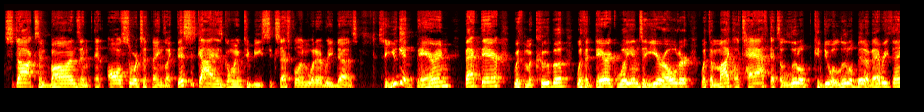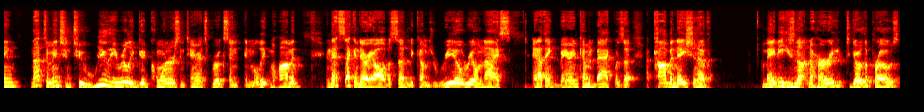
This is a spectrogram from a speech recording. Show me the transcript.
stocks and bonds and, and all sorts of things. Like this guy is going to be successful in whatever he does. So you get Barron back there with Mukuba, with a Derrick Williams a year older, with a Michael Taaffe that's a little can do a little bit of everything. Not to mention two really really good corners in Terrance Brooks and, and Malik Muhammad. And that secondary all of a sudden becomes real, real nice. And I think Barron coming back was a, a combination of Maybe he's not in a hurry to go to the pros.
